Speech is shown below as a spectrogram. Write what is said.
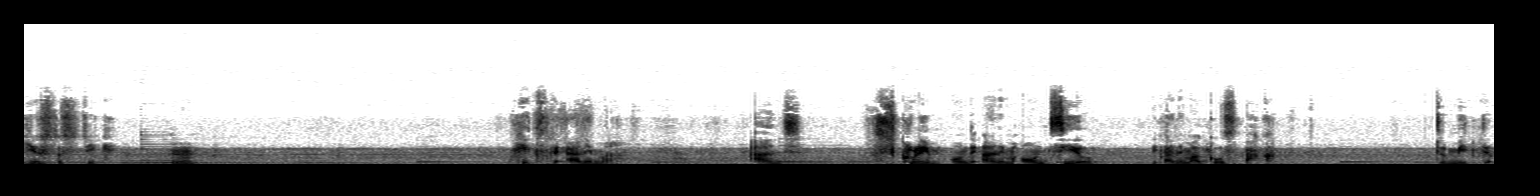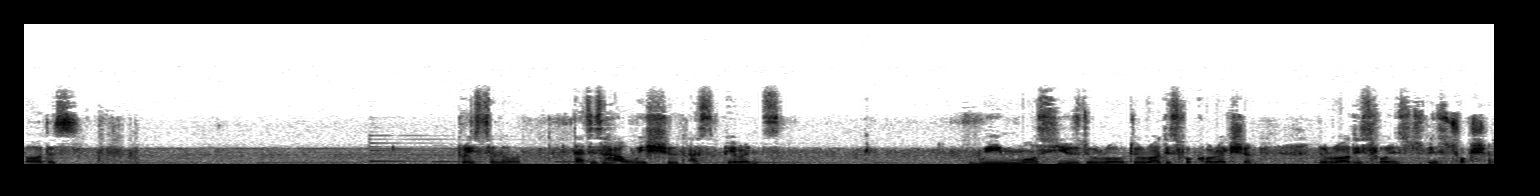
use the stick, hmm, hit the animal, and scream on the animal until the animal goes back to meet the others. Praise the Lord. That is how we should, as parents. We must use the rod. The rod is for correction, the rod is for inst- instruction,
